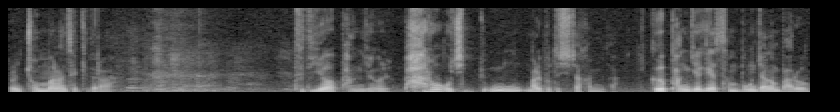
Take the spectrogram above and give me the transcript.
그런 존만한 새끼들아. 드디어 반격을 바로 50 말부터 시작합니다. 그 반격의 선봉장은 바로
